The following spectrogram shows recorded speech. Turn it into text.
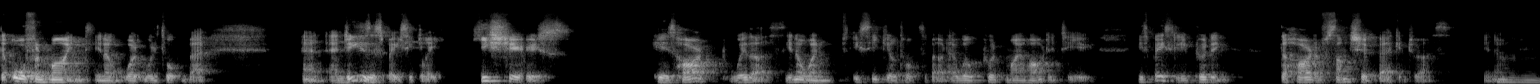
the orphan mind, you know, what we're talking about, and and Jesus basically he shares his heart with us. You know, when Ezekiel talks about, I will put my heart into you, he's basically putting the heart of sonship back into us you know mm.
